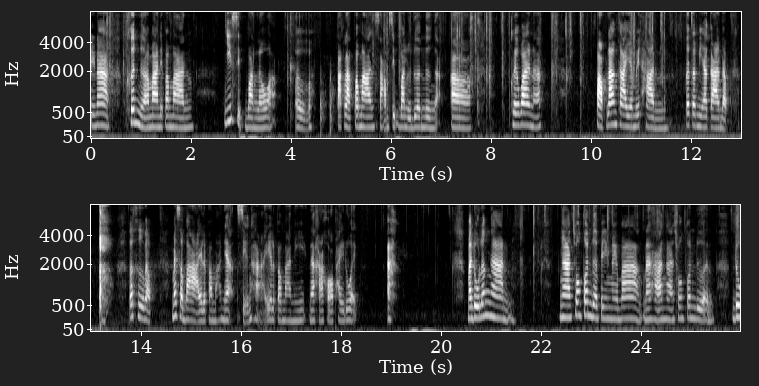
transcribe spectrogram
นี่น่าขึ้นเหนือมาในประมาณ 20 วันแล้วอะ่ะ เออ ปักหลักประมาณ 30 วันหรือเดือนหนึ่งอะ่ะเรียกว่านะ ปรับร่างกายยังไม่ทัน ก็จะมีอาการแบบ ก็คือแบบไม่สบายอะไรประมาณเนี้ย เสียงหายอะไรประมาณนี้นะคะ ขออภัยด้วย อะ มาดูเรื่องงาน งานช่วงต้นเดือนเป็นยังไงบ้างนะคะ งานช่วงต้นเดือน ดู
